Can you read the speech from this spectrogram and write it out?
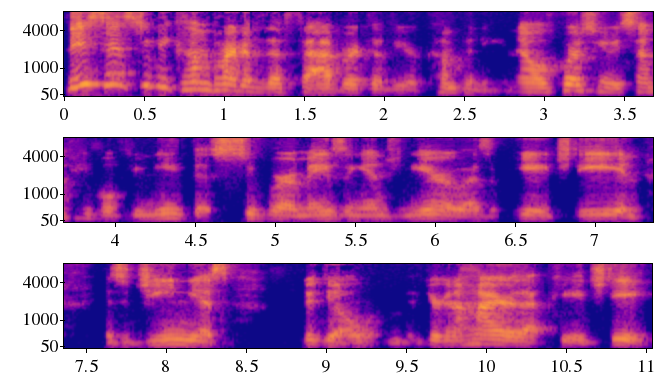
this has to become part of the fabric of your company. Now, of course, you know, some people, if you need this super amazing engineer who has a PhD and is a genius, you know, you're going to hire that PhD,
